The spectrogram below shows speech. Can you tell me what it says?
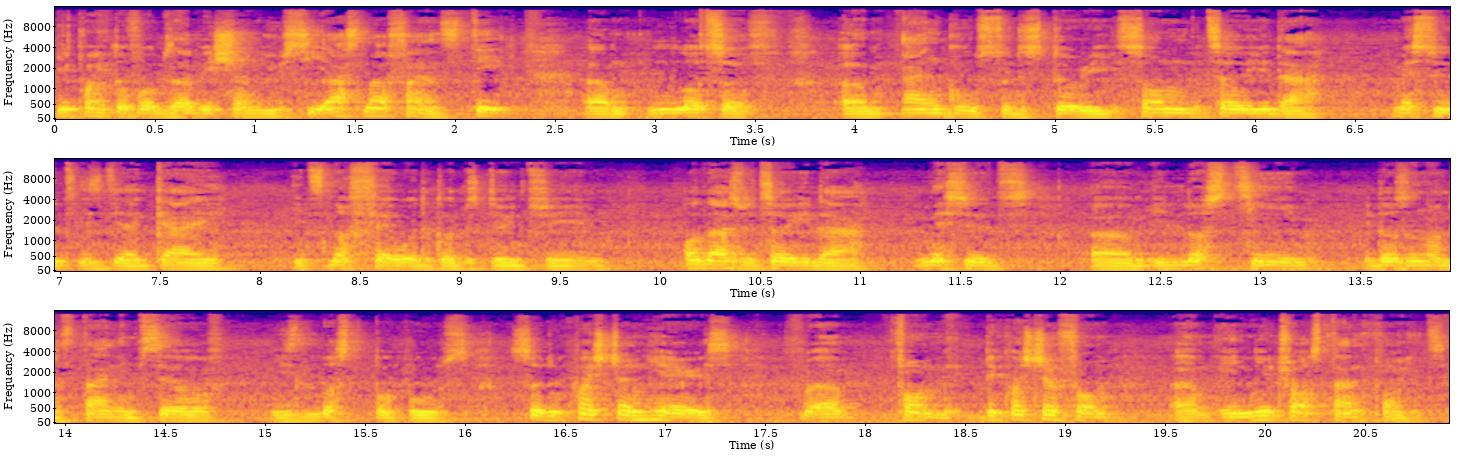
a point of observation, you see Arsenal fans take um, lots of um, angles to the story. Some will tell you that Mesut is their guy. It's not fair what the club is doing to him. Others will tell you that Mesut um, he lost team. He doesn't understand himself. He's lost purpose. So the question here is uh, from the question from um, a neutral standpoint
